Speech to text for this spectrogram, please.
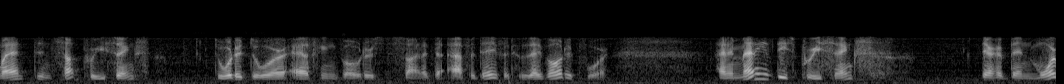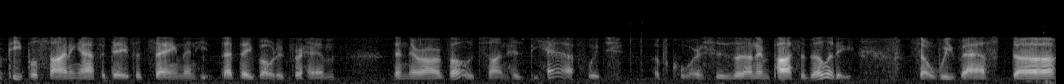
went in some precincts door to door asking voters to sign an affidavit who they voted for. And in many of these precincts, there have been more people signing affidavits saying he, that they voted for him than there are votes on his behalf, which, of course, is an impossibility. So we've asked uh,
